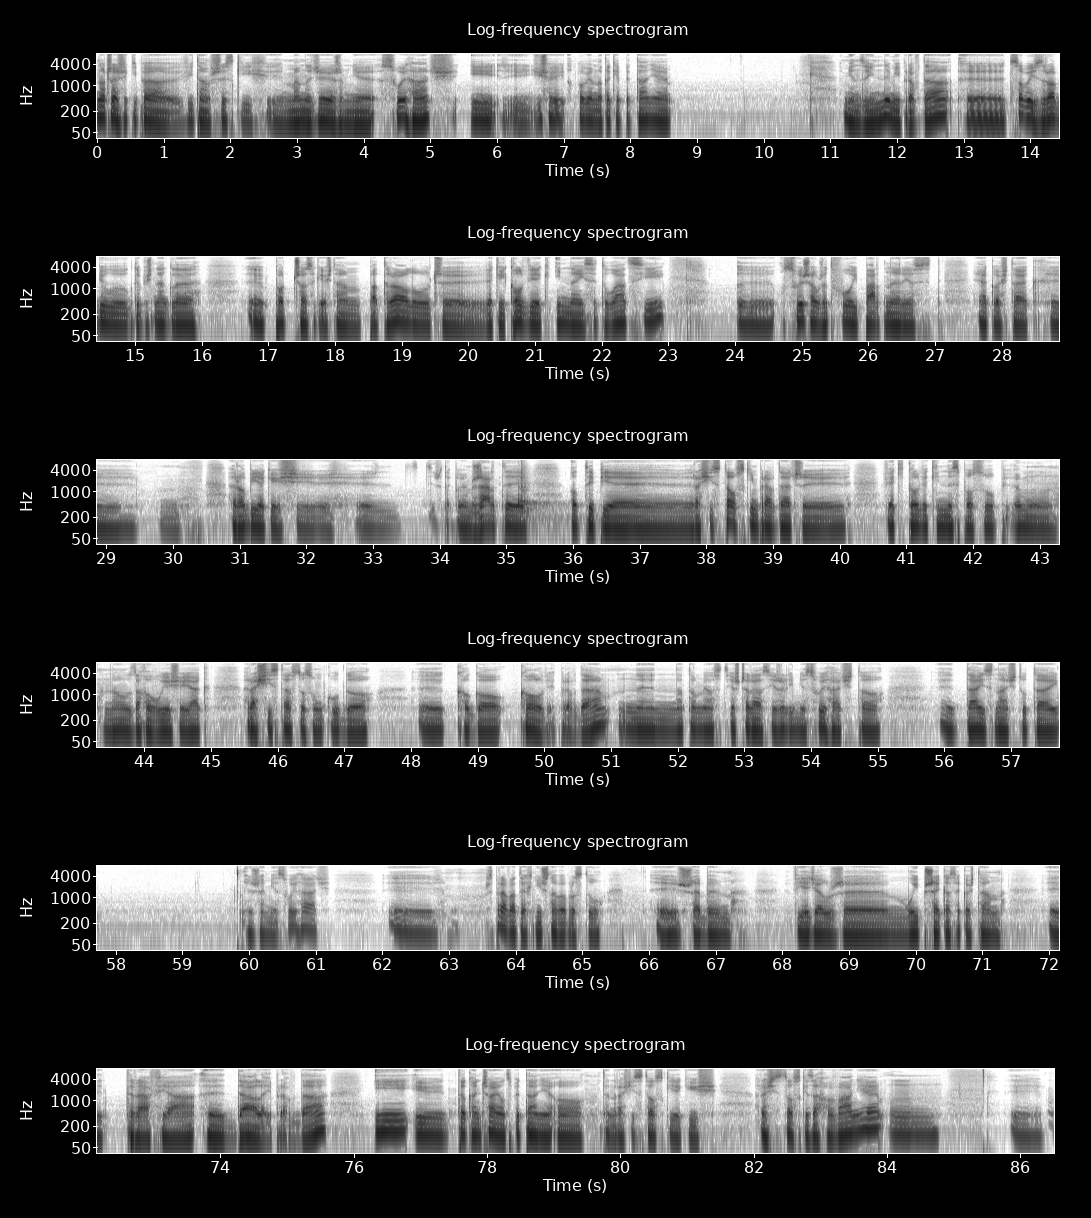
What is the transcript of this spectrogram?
No cześć ekipa, witam wszystkich. Mam nadzieję, że mnie słychać. I dzisiaj odpowiem na takie pytanie między innymi, prawda, y, co byś zrobił, gdybyś nagle y, podczas jakiegoś tam patrolu, czy w jakiejkolwiek innej sytuacji y, usłyszał, że twój partner jest jakoś tak robi jakieś, że tak powiem, żarty o typie rasistowskim, prawda, czy w jakikolwiek inny sposób no, zachowuje się jak rasista w stosunku do y, kogokolwiek, prawda? Natomiast jeszcze raz, jeżeli mnie słychać, to y, daj znać tutaj, że mnie słychać. Y, sprawa techniczna po prostu, żebym wiedział, że mój przekaz jakoś tam y, trafia y, dalej, prawda? I dokończając pytanie o ten rasistowski, jakiś rasistowskie zachowanie, mm, y,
